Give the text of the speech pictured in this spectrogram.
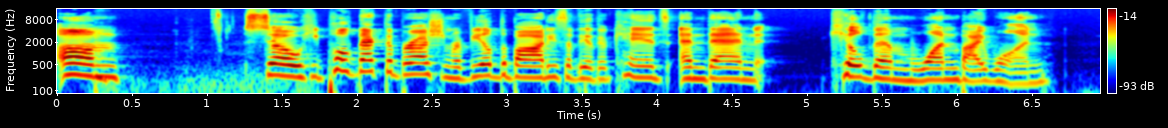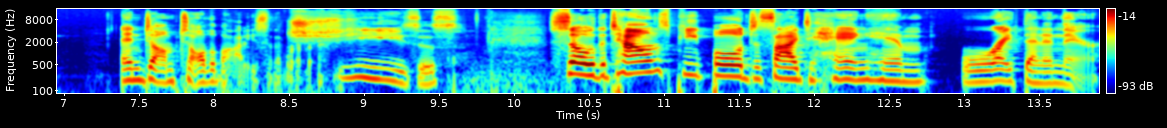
Um, so he pulled back the brush and revealed the bodies of the other kids, and then killed them one by one, and dumped all the bodies in the river. Jesus. So the townspeople decide to hang him right then and there.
